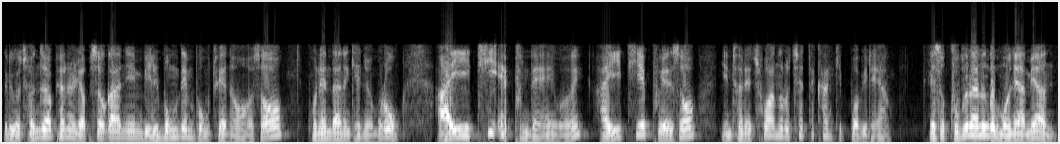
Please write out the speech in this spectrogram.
그리고 전자우편을 엽서가 아닌 밀봉된 봉투에 넣어서 보낸다는 개념으로 ITF인데 ITF에서 인터넷 초안으로 채택한 기법이래요. 그래서 구분하는 건 뭐냐면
